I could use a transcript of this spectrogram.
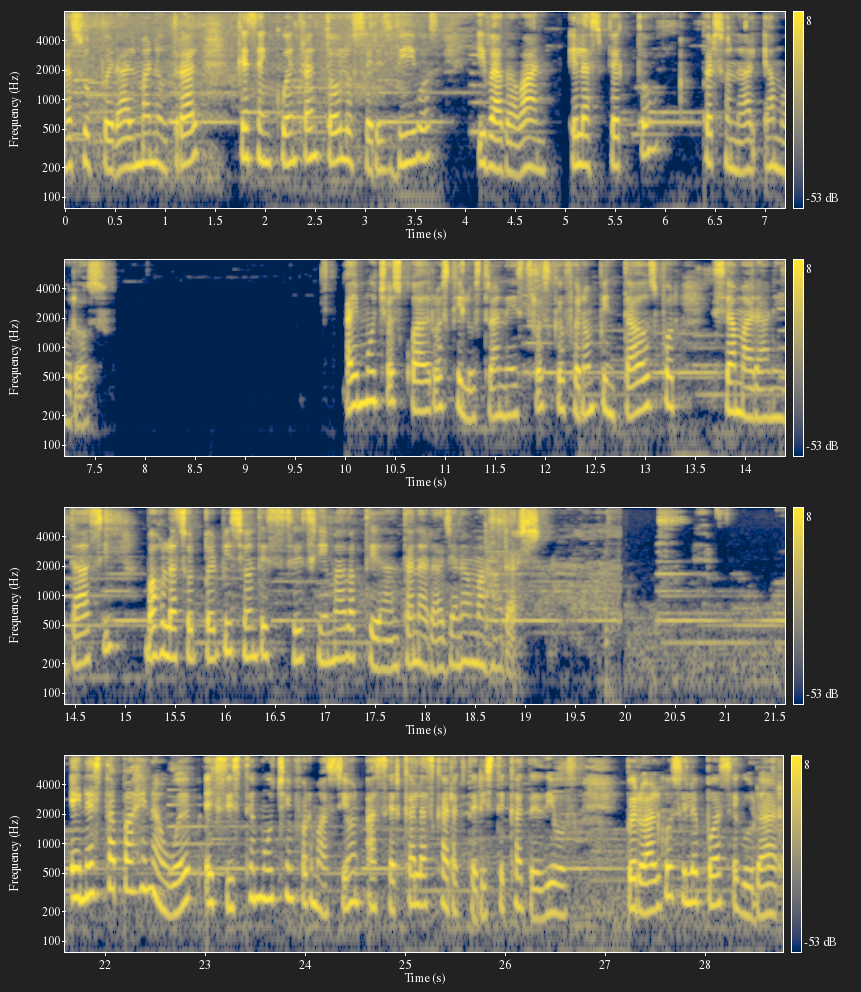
la superalma neutral que se encuentra en todos los seres vivos, y Bhagavan, el aspecto personal y amoroso. Hay muchos cuadros que ilustran estos que fueron pintados por Shyamarani Dasi bajo la supervisión de Sri Bhaktivedanta Narayana Maharaj. En esta página web existe mucha información acerca de las características de Dios, pero algo sí le puedo asegurar,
